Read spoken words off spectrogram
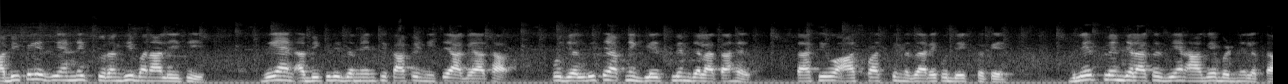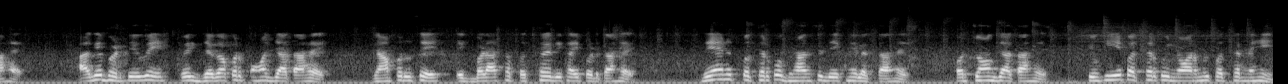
अभी के लिए जियन ने एक सुरंग ही बना ली थी। जियन अभी के लिए ज़मीन के काफ़ी नीचे आ गया था। वो जल्दी से अपनी ग्लेस फ्लेम जलाता है ताकि वो आसपास के नज़ारे को देख सके। ग्लेस फ्लेम जलाकर जियन आगे बढ़ने लगता है। आगे बढ़ते हुए वो एक जगह पर पहुँच जाता है, जहाँ पर उसे एक बड़ा सा पत्थर दिखाई पड़ता है। जियन उस पत्थर को ध्यान से देखने लगता है और चौंक जाता है, क्योंकि ये पत्थर कोई नॉर्मल पत्थर नहीं,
